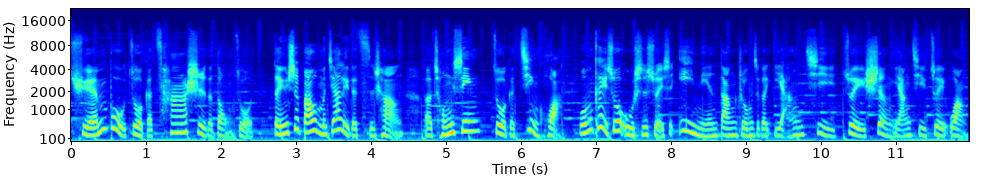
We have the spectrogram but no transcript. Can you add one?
全部做个擦拭的动作，等于是把我们家里的磁场呃重新做个净化。我们可以说午时水是一年当中这个阳气最盛、阳气最旺。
